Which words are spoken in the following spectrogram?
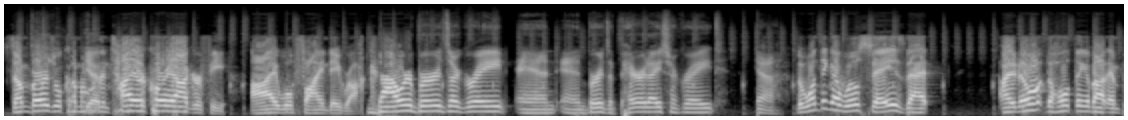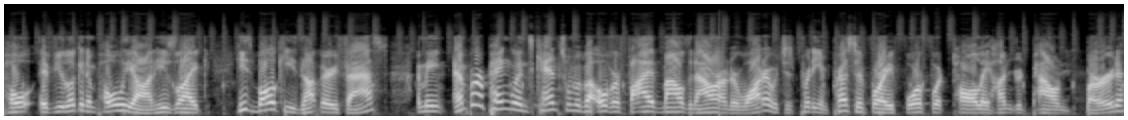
Some birds will come up Yep. with entire choreography. I will find a rock. Bower birds are great, and and birds of paradise are great. Yeah, The one thing I will say is that I know the whole thing about Empo- if you look at Empoleon, he's like He's bulky. He's not very fast. I mean, emperor penguins can swim about over five miles an hour underwater, which is pretty impressive for a four foot tall, a hundred pound bird.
